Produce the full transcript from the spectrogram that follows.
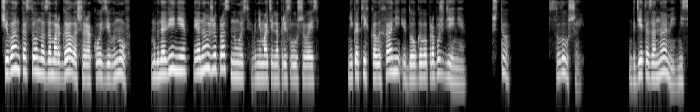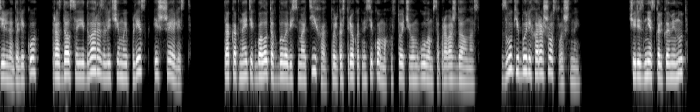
Чеванка сонно заморгала, широко зевнув. Мгновение, и она уже проснулась, внимательно прислушиваясь. Никаких колыханий и долгого пробуждения. Что? Слушай. Где-то за нами, не сильно далеко, раздался едва различимый плеск и шелест. Так как на этих болотах было весьма тихо, только стрекот насекомых устойчивым гулом сопровождал нас, звуки были хорошо слышны. Через несколько минут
